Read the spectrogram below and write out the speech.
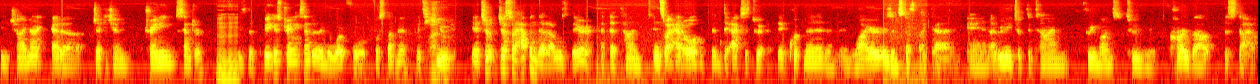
in China at a Jackie Chan training center Mm-hmm. is the biggest training center in the world for, for stuntmen. It's Wow. huge. It just so happened that I was there at that time, and so I had all the, the access to the equipment and, and wires and stuff like that. And I really took the time, three months, to carve out the style.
